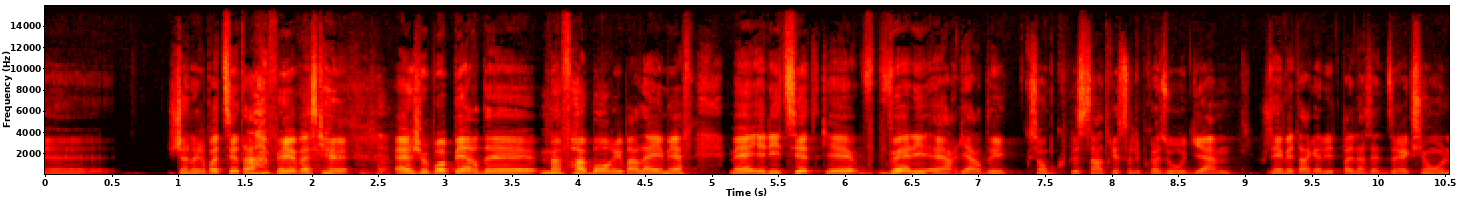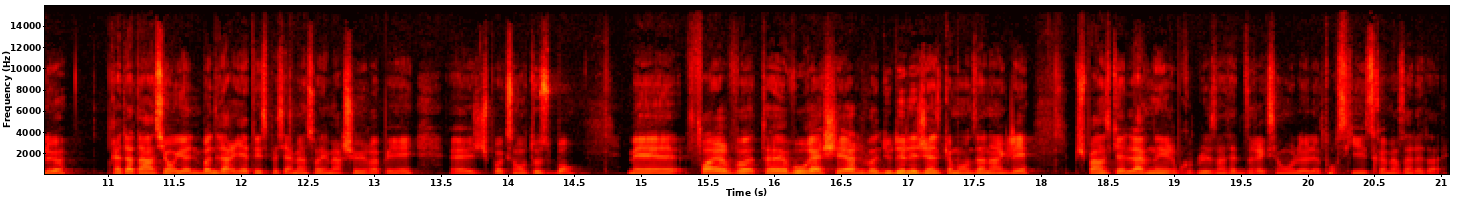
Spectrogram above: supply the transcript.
Euh, je donnerai pas de titre en fait parce que euh, je veux pas perdre, euh, me faire barrer par l'AMF, mais il y a des titres que vous pouvez aller euh, regarder qui sont beaucoup plus centrés sur les produits haut de gamme. Je vous invite à regarder peut-être dans cette direction-là. Prêtez attention, il y a une bonne variété, spécialement sur les marchés européens. Euh, je ne dis pas qu'ils sont tous bons, mais faire votre, euh, vos recherches, votre due diligence, comme on dit en anglais, je pense que l'avenir est beaucoup plus dans cette direction-là là, pour ce qui est du commerce à détail.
